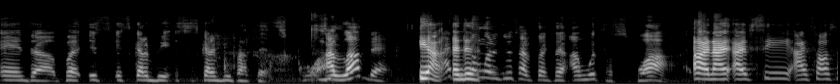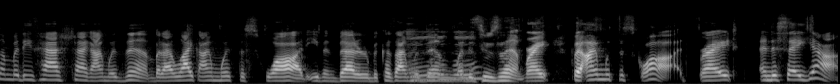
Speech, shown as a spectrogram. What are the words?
and uh but it's it's gotta be it's just gotta be about that squad i love that Yeah, i and this, i'm gonna do something like that i'm with the squad and I, I've seen I saw somebody's hashtag I'm with them, but I like I'm with the squad even better because I'm with them, but it's who's them, right? But I'm with the squad, right? And to say, yeah,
